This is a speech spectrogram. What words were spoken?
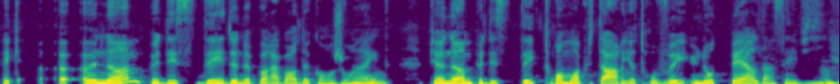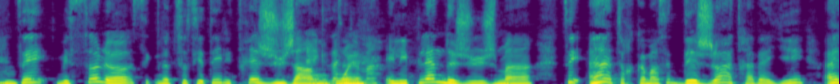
Fait qu'un homme peut décider de ne pas avoir de conjointe. Mm-hmm. Puis un homme peut décider que trois mois plus tard, il a trouvé une autre perle dans sa vie. Tu sais, mais ça là, c'est que notre société, elle est très jugeante. Exactement. Elle est pleine de jugements. Tu sais, hein, tu as recommencé déjà à travailler. Hein,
